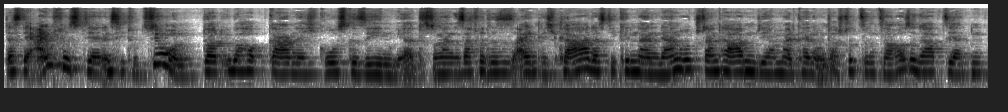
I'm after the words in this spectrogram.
dass der Einfluss der Institution dort überhaupt gar nicht groß gesehen wird, sondern gesagt wird, es ist eigentlich klar, dass die Kinder einen Lernrückstand haben, sie haben halt keine Unterstützung zu Hause gehabt, sie hatten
